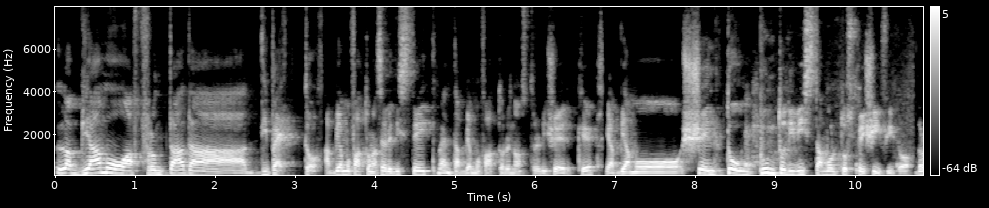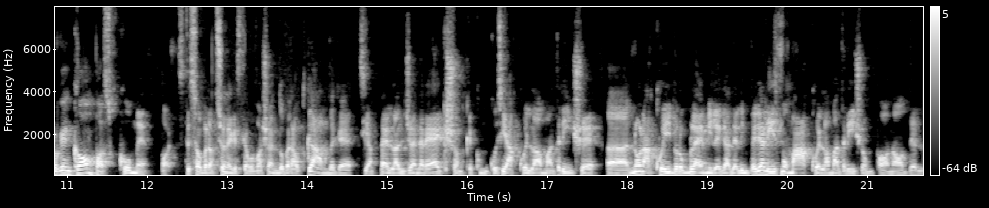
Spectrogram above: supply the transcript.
L'abbiamo affrontata di petto detto, abbiamo fatto una serie di statement, abbiamo fatto le nostre ricerche e abbiamo scelto un punto di vista molto specifico. Broken Compass come poi stessa operazione che stiamo facendo per Outgunned che si appella al genere action che comunque sia quella matrice, eh, non ha quei problemi legati all'imperialismo ma ha quella matrice un po' no, del,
